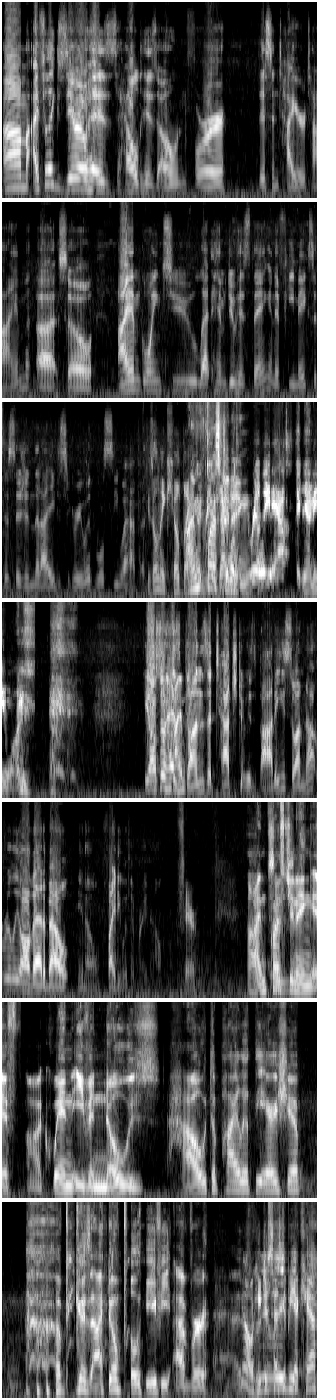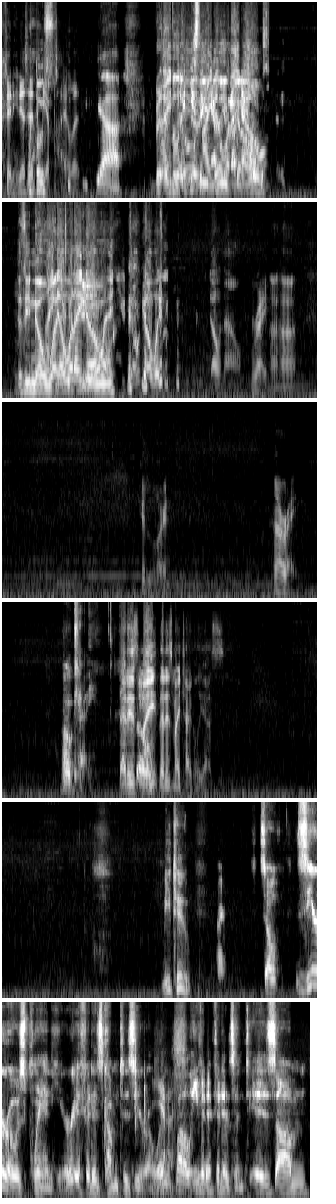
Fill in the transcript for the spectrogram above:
Um, I feel like Zero has held his own for this entire time. Uh, so I am going to let him do his thing, and if he makes a decision that I disagree with, we'll see what happens. He's only killed like I'm three- Because I questioning- wasn't really asking anyone. He also has I'm- guns attached to his body, so I'm not really all that about you know fighting with him right now. fair. I'm Um, so- questioning if uh, Quinn even knows how to pilot the airship because I don't believe he ever has. no, he just has to be a captain. He doesn't have to be a pilot. Yeah, but, I but like, know- does he, I know does he what I know? know. Does he know what I know to what I do? know, and you don't know what you don't know. Right. uh huh. Good lord. All right. Okay. That is So- my that is my title. Yes. Me too. So Zero's plan here, if it has come to zero, and well, even if it isn't, is um.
